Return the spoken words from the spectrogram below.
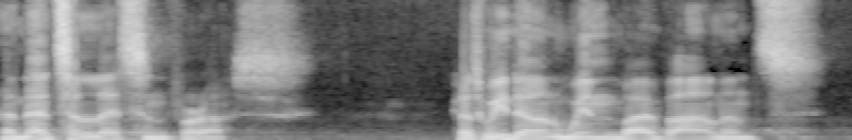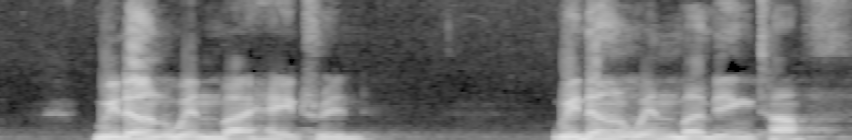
And that's a lesson for us. Because we don't win by violence. We don't win by hatred. We don't win by being tough.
